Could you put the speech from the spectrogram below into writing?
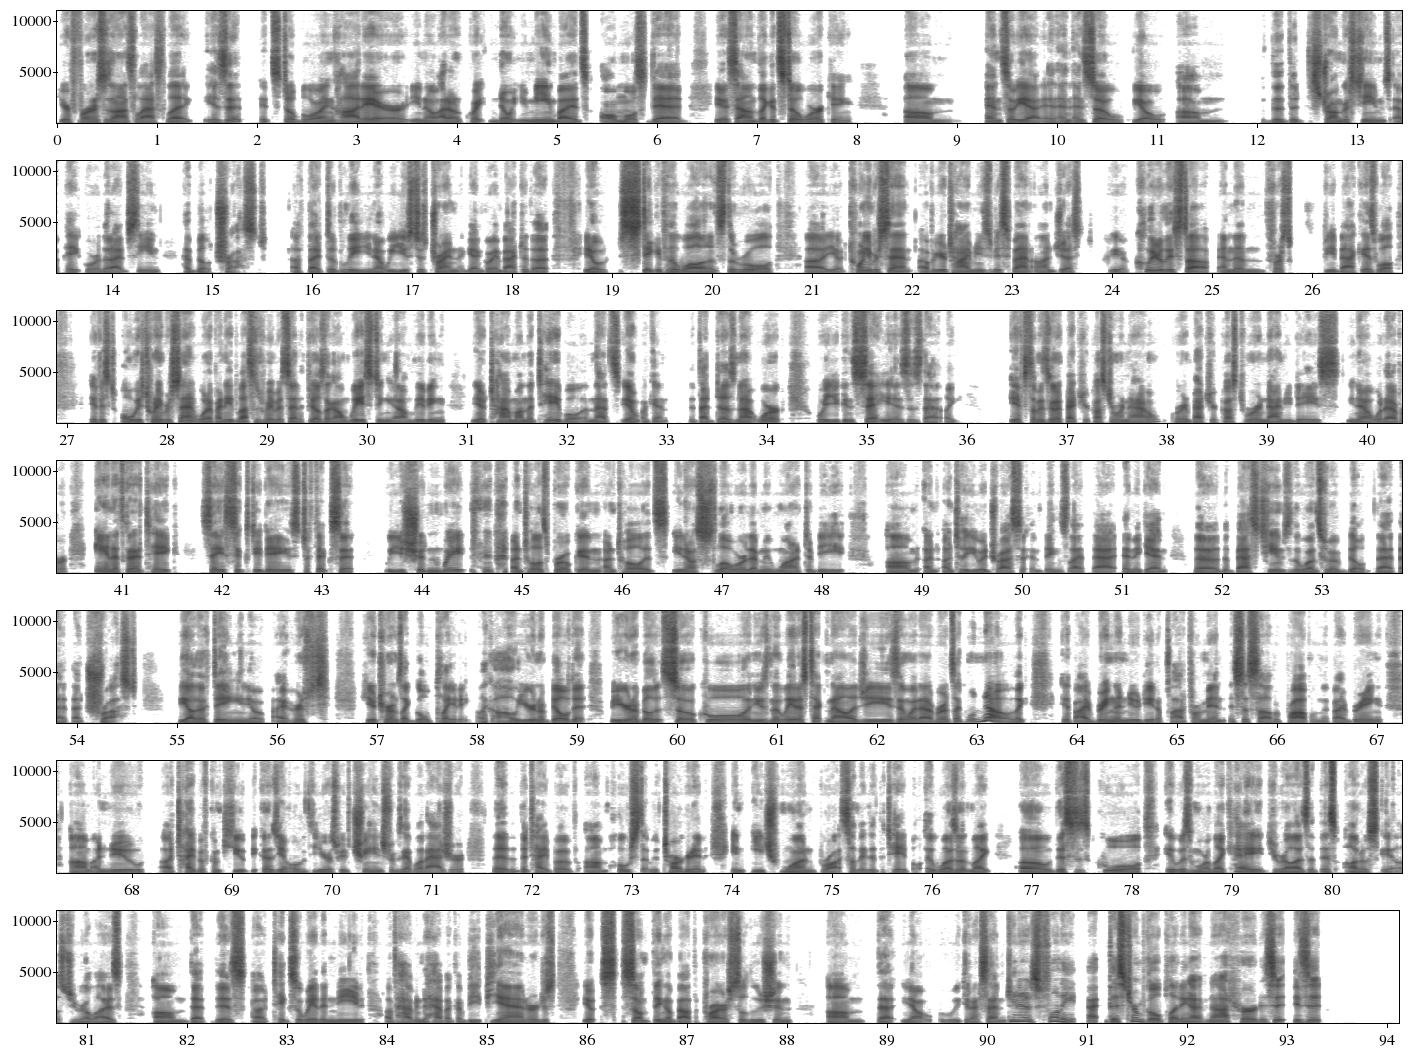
your furnace is on its last leg. Is it? It's still blowing hot air. You know, I don't quite know what you mean by it's almost dead. You know, it sounds like it's still working. Um, and so yeah, and and so you know, um, the the strongest teams at Paycor that I've seen have built trust effectively, you know, we used to try and again going back to the, you know, stake it to the wall and it's the rule. Uh, you know, twenty percent of your time needs to be spent on just you know clearly stuff. And then the first feedback is, well, if it's always twenty percent, what if I need less than twenty percent? It feels like I'm wasting it. I'm leaving you know time on the table, and that's you know again that does not work. What you can say is is that like if something's going to affect your customer now or impact your customer in 90 days, you know, whatever, and it's going to take, say, 60 days to fix it, you shouldn't wait until it's broken, until it's you know slower than we want it to be, um, un- until you address it and things like that. And again, the the best teams are the ones who have built that that that trust the other thing, you know, I heard hear terms like gold plating, like, oh, you're to build it, but you're to build it so cool and using the latest technologies and whatever. It's like, well, no, like if I bring a new data platform in, it's to solve a problem. If I bring um, a new uh, type of compute, because, you know, over the years we've changed, for example, in Azure, the, the type of um, host that we've targeted, and each one brought something to the table. It wasn't like, oh, this is cool. It was more like, hey, do you realize that this auto scales? Do you realize um, that this uh, takes away the need of having to have like a VPN or just you know something about the prior solution um, that you know we can ascend. You know, it's funny. I, this term gold plating I've not heard. Is it? Is it?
